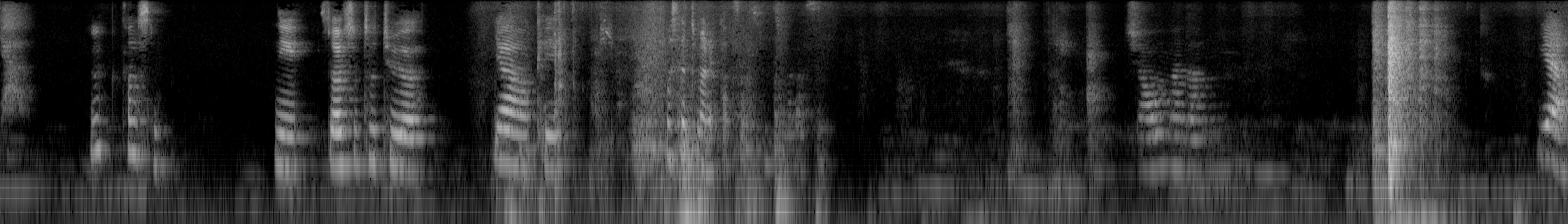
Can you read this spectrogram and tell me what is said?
Ja. Hm, kommst du? Nee, läufst du zur Tür. Ja, okay. Ich muss jetzt meine Katze ins Zimmer lassen. Schauen wir dann. Ja,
